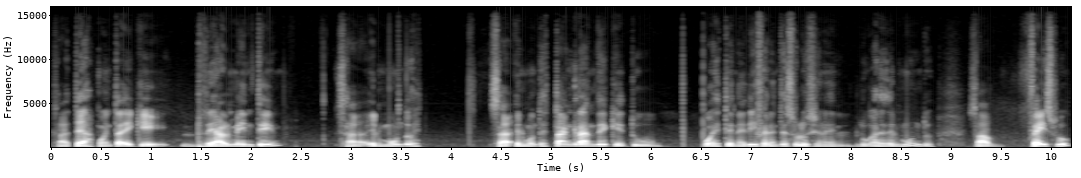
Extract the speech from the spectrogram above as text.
O sea, te das cuenta de que realmente o sea, el mundo es, o sea, el mundo es tan grande que tú puedes tener diferentes soluciones en lugares del mundo. O sea, Facebook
